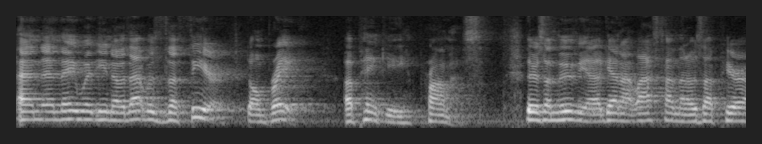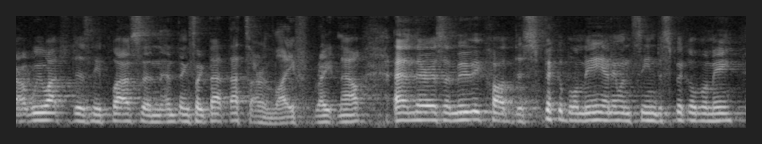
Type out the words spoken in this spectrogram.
And, and they would, you know, that was the fear. Don't break a pinky promise. There's a movie, again, last time that I was up here, uh, we watched Disney Plus and, and things like that. That's our life right now. And there is a movie called Despicable Me. Anyone seen Despicable Me?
